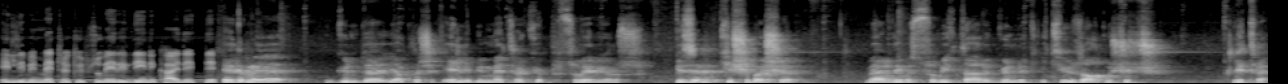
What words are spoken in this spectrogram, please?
50 bin metreküp su verildiğini kaydetti. Edirne'ye günde yaklaşık 50 bin metreküp su veriyoruz. Bizim kişi başı verdiğimiz su miktarı günlük 263 litre.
